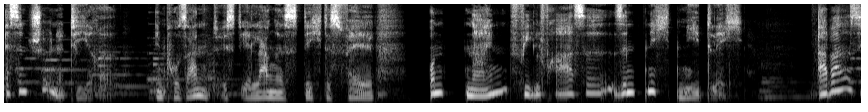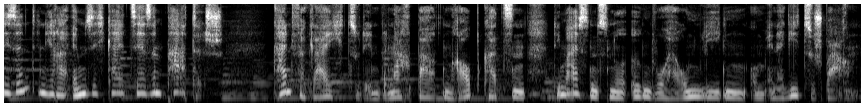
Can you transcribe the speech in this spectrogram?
Es sind schöne Tiere. Imposant ist ihr langes, dichtes Fell, und nein, Vielfraße sind nicht niedlich. Aber sie sind in ihrer Emsigkeit sehr sympathisch. Kein Vergleich zu den benachbarten Raubkatzen, die meistens nur irgendwo herumliegen, um Energie zu sparen.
